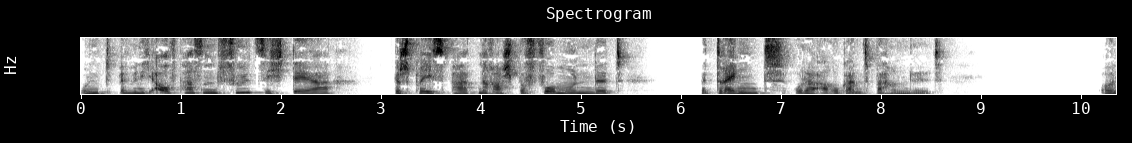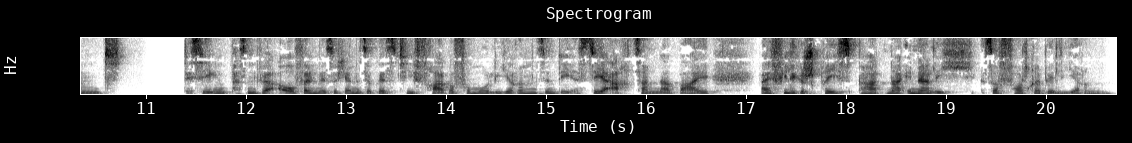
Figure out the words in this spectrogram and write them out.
Und wenn wir nicht aufpassen, fühlt sich der Gesprächspartner rasch bevormundet, bedrängt oder arrogant behandelt. Und deswegen passen wir auf, wenn wir solch eine Suggestivfrage formulieren, sind die sehr achtsam dabei, weil viele Gesprächspartner innerlich sofort rebellieren.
